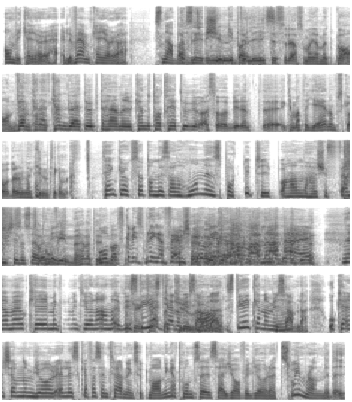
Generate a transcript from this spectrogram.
om vi kan göra det här? Eller vem kan göra snabbast Blir det 20 inte burpees? lite sådär som man gör med ett barn? Vem kan äta? Kan du äta upp det här nu? Kan du ta tre tuggor? Alltså, blir det inte, kan man inte genomskåda den här killen tänka, men, Tänker också att om det är så att hon är en sportig typ och han har 25 kilos så att hon övervikt. vinner hela Och tiden hon bara, också. ska vi springa fem kilometer? Han bara, nej. Nej men okej, men kan de inte göra något annat? kan ju Steg kan de ju samla. Steg kan Mm. de ju samla. Och kanske om de gör, eller skaffa sig en träningsutmaning, att hon säger så här, jag vill göra ett swimrun med dig.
